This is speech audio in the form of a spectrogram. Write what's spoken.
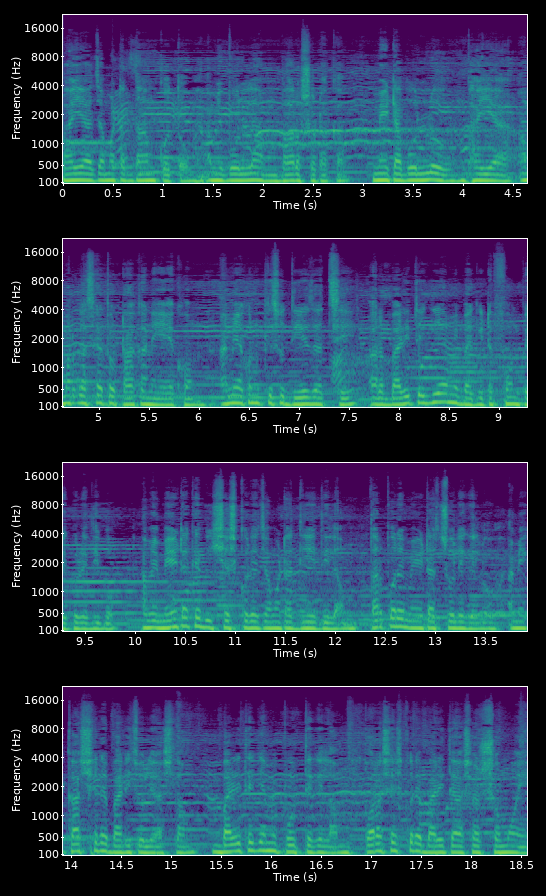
ভাইয়া, জামাটার দাম কত? আমি বললাম, বারোশো টাকা। মেয়েটা বলল, ভাইয়া, আমার কাছে এত টাকা নেই এখন। আমি এখন কিছু দিয়ে যাচ্ছি, আর বাড়িতে গিয়ে আমি বাকিটা ফোন পে করে দিব। আমি মেয়েটাকে বিশ্বাস করে জামাটা দিয়ে দিলাম। তারপরে মেয়েটা চলে গেল। আমি কাজ সেরে বাড়ি চলে আসলাম। বাড়ি থেকে আমি পড়তে গেলাম। পড়া শেষ করে বাড়িতে আসার সময়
